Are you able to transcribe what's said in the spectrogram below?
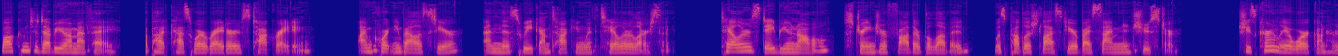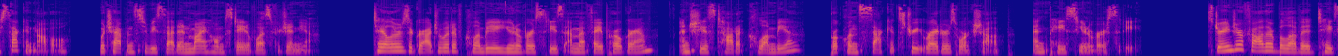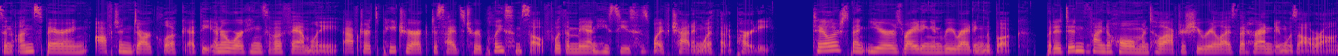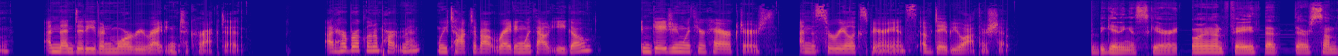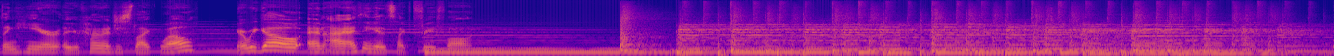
Welcome to WMFA, a podcast where writers talk writing. I'm Courtney Balestier, and this week I'm talking with Taylor Larsen. Taylor's debut novel, Stranger Father Beloved, was published last year by Simon & Schuster. She's currently at work on her second novel, which happens to be set in my home state of West Virginia. Taylor is a graduate of Columbia University's MFA program, and she is taught at Columbia, Brooklyn's Sackett Street Writers Workshop, and Pace University. Stranger Father Beloved takes an unsparing, often dark look at the inner workings of a family after its patriarch decides to replace himself with a man he sees his wife chatting with at a party. Taylor spent years writing and rewriting the book, but it didn't find a home until after she realized that her ending was all wrong, and then did even more rewriting to correct it. At her Brooklyn apartment, we talked about writing without ego, engaging with your characters, and the surreal experience of debut authorship the beginning is scary. Going on faith that there's something here that you're kind of just like, well, here we go. And I, I think it's like free fall.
